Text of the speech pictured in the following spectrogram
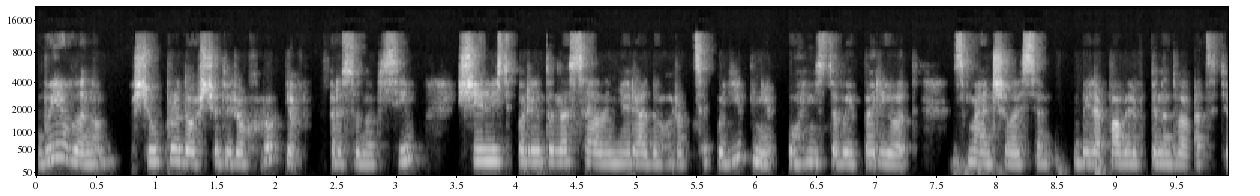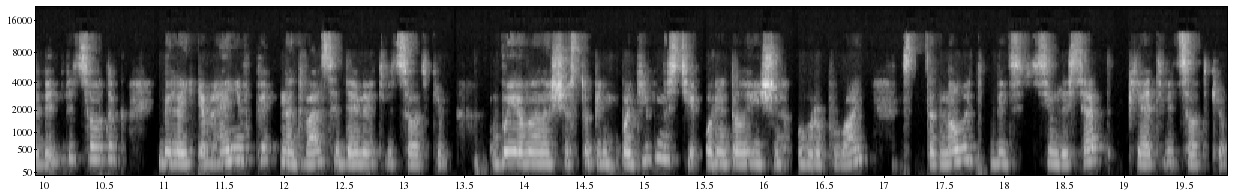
Виявлено, що упродовж 4 років, рисунок 7, щільність орієнтонаселення ряду горобцеподібні у гніздовий період зменшилася біля Павлівки на 21%, біля Євгенівки на 29%. Виявлено, що ступінь подібності орнітологічних угрупувань становить від 75%.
